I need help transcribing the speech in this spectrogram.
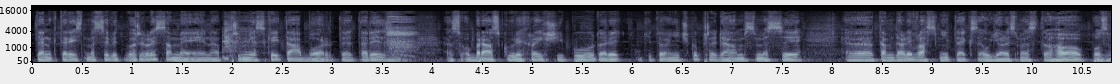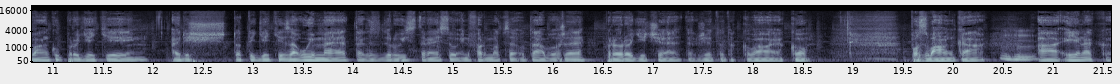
ten, který jsme si vytvořili sami na příměstský tábor, to je tady z, z obrázků rychlejch šípů, tady ti to Aničko předám, jsme si uh, tam dali vlastní text a udělali jsme z toho pozvánku pro děti. A když to ty děti zaujme, tak z druhé strany jsou informace o táboře pro rodiče, takže je to taková jako pozvánka. Mm-hmm. A jinak uh,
